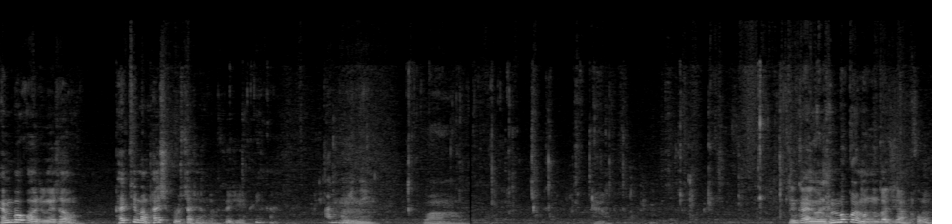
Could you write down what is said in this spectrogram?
햄버거 중에서 패티만 80% 짜시는 거야, 그지? 그러니까 안 보이네. 와. 그러니까 이건 햄버거를 먹는 거 같지 않고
